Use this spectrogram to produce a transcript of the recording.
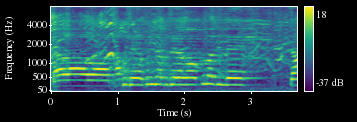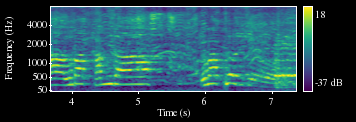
자, 잡으세요. 손 잡으세요. 끊어진 데. 자, 음악 갑니다. 음악 틀어주세요.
